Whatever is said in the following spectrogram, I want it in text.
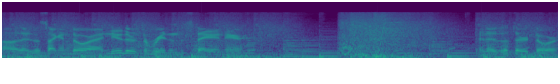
Oh, there's a second door. I knew there's a reason to stay in here. And there's a third door.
